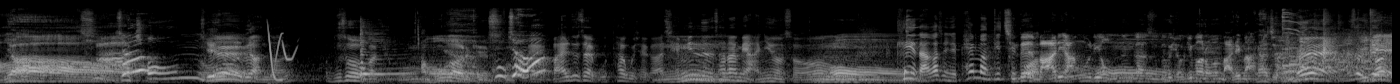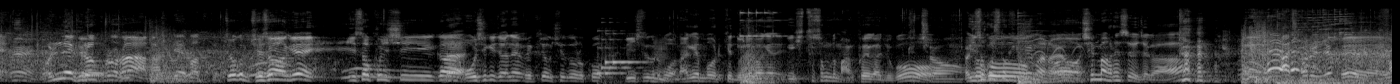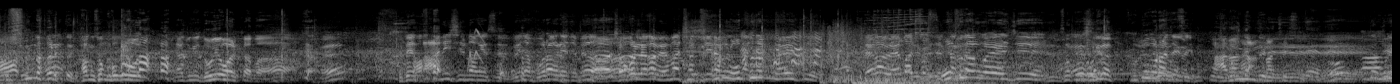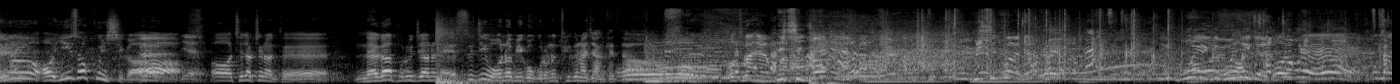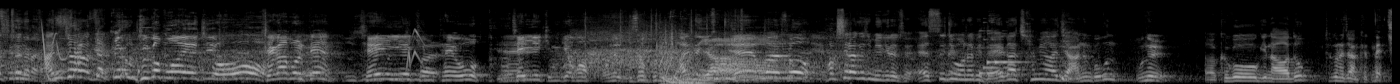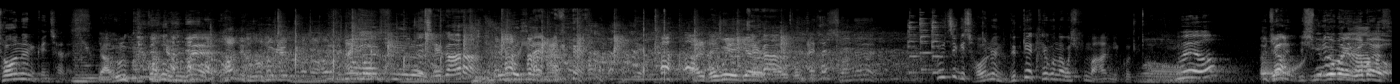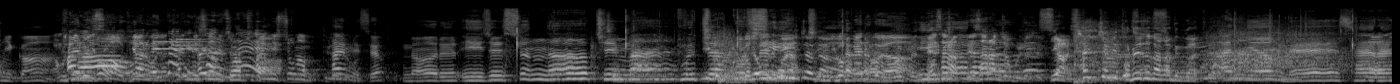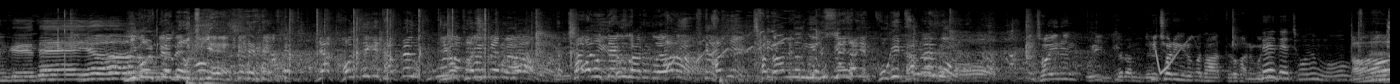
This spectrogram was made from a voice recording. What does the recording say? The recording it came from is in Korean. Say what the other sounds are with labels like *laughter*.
얘는 왜안 나와요? 무서워가지고 아, 뭐가 이렇게. 진짜? 말도 잘 못하고 제가 재밌는 사람이 아니어서 어. K 나가서 이제 팬만 끼칠 것 근데 말이 아무리 없는 가수도 여기만 오면 말이 많아져. 네, 이게 원래 그런 프로라 말대로 돼. 조금 죄송한 게 이석훈 씨가 네. 오시기 전에 백지영 씨도 그렇고 민 씨도 그렇고 워낙에 뭐 이렇게 노래방에 히트송도 많고 해가지고 그쵸. 아, 이석훈 씨도 굉장히 많아요. 어, 실망을 했어요 제가. *laughs* 아 저를요? 네. 아, 실망을 했더니 방송 보고 나중에 노여할까봐. 예? 근데 많이 실망했어요. 왜냐 뭐라 그랬냐면 저걸 내가 왜 맞췄지라고. 오픈하고 가야지. 내가 왜 맞췄을까? 오픈하고 가야지. 예, 우리가 극복을 하자 이거. 알았는데 안 맞췄어요. 근데 우리 그 어, 이석훈 씨가 네, 예. 어, 제작진한테 내가 부르지 않은 SG 워너비 곡으로는 퇴근하지 않겠다. 어떡하냐 미친 거 미친 거 아니야? 이게 뭐야 이게 뭔 얘기야? 홍만 씨는 안전하게. 그럼 그거 모아야지요. 제가 볼 땐 제2의 김태우, 제2의 김경호, 오늘 이석훈입니다. 아니 근데 이석훈 씨 예, 정말로 확실하게 좀 얘기를 해주세요. SG 워너비 내가 참여하지 않은 곡은 오늘 어, 그 곡이 나와도 퇴근하지 않겠다. 네, 저는 괜찮아요. 야 오늘 그 곡인데 근데 제가 잘 보고 얘기하라. 제가 아니 사실 저는 솔직히 저는 늦게 퇴근하고 싶은 마음이 있거든요. 왜요? 야, 10년 만에 여봐요. 나왔으니까 타임리스가 어떻게 하는 거냐? 타임리스. 타임리스 좀만 타임리스요? 너를 잊을 순 없지만 붙잡고 이거 빼는 거야. 지금 이거 빼는 거야. 내 사람, 내 사람 좀 불러. 야 살점이 덜해져 나가는 것 같아. 안녕 내 사랑 그대여 이걸 빼고 어떻게 해? *laughs* 야 건색이 다 빼고 이거 두개 빼는 거야. 차고 떼고 가는 거야. 아니 잡는 게 없어. 장에 고기 다 빼고. 저희는 우리 피처링 이런 거 다 들어가는 거죠? 네네, 저는 뭐. 아,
